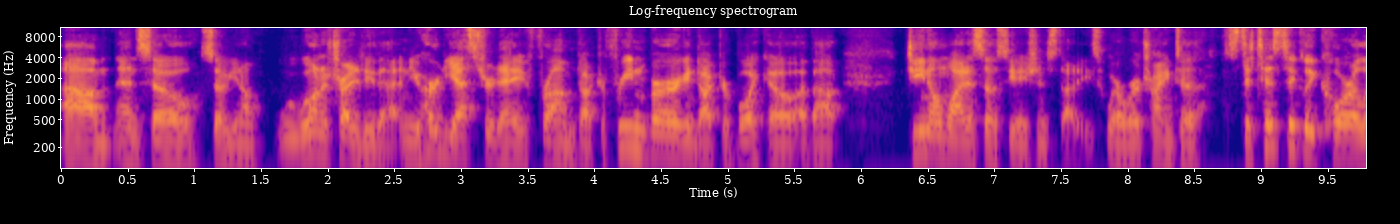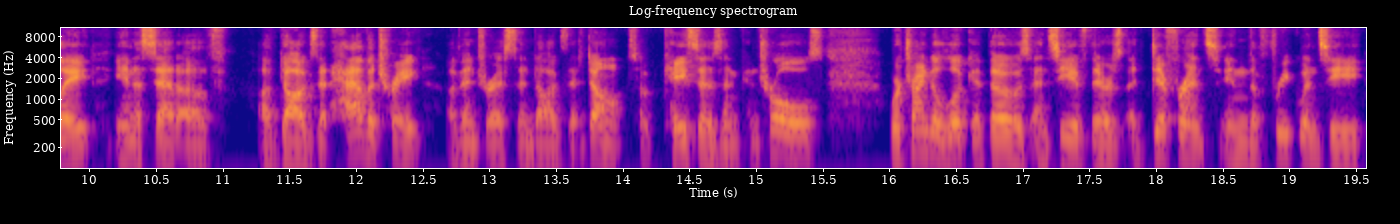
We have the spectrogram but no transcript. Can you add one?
Um, and so so you know we want to try to do that. And you heard yesterday from Dr. Friedenberg and Dr. Boyko about genome-wide association studies where we're trying to statistically correlate in a set of of dogs that have a trait of interest and dogs that don't, so cases and controls. We're trying to look at those and see if there's a difference in the frequency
